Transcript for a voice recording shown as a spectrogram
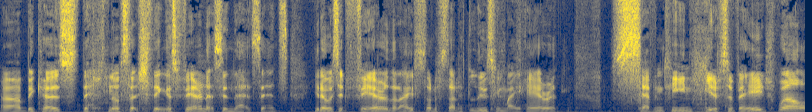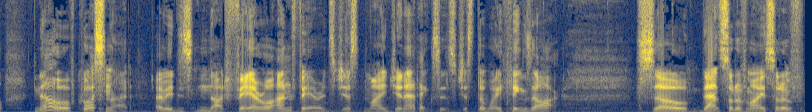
Uh, because there's no such thing as fairness in that sense. You know, is it fair that I sort of started losing my hair at 17 years of age? Well, no, of course not. I mean, it's not fair or unfair. It's just my genetics. It's just the way things are. So that's sort of my sort of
